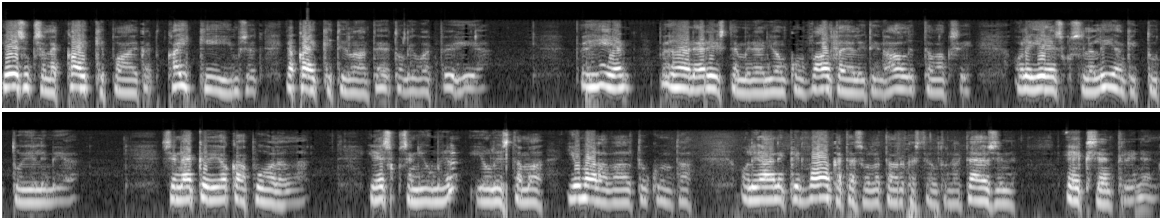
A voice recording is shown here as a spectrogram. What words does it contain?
Jeesukselle kaikki paikat, kaikki ihmiset ja kaikki tilanteet olivat pyhiä. Pyhien, pyhän eristäminen jonkun valtaelitin hallittavaksi oli Jeesukselle liiankin tuttu ilmiö. Se näkyy joka puolella. Jeesuksen julistama Jumalavaltukunta oli ainakin vaakatasolla tarkasteltuna täysin eksentrinen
